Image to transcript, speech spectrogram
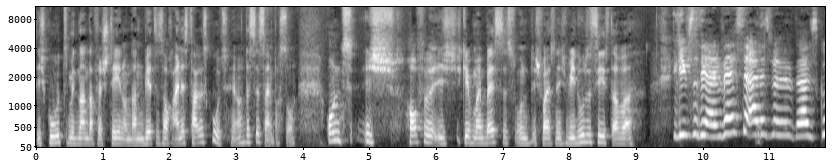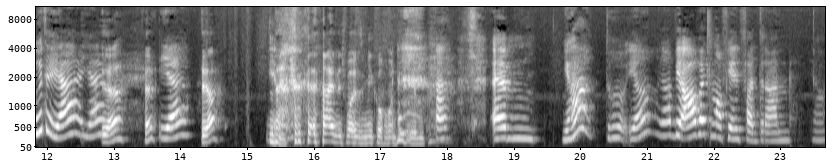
dich gut miteinander verstehen und dann wird es auch eines Tages gut. Ja, das ist einfach so. Und ich hoffe, ich, ich gebe mein Bestes und ich weiß nicht, wie du das siehst, aber Gibst du dir ein Bestes, alles, alles Gute, ja, ja. Ja? Hä? Ja. Ja? ja. Nein, ich wollte das Mikrofon geben. Ah, ähm, ja, du, ja, ja, wir arbeiten auf jeden Fall dran. Ja,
